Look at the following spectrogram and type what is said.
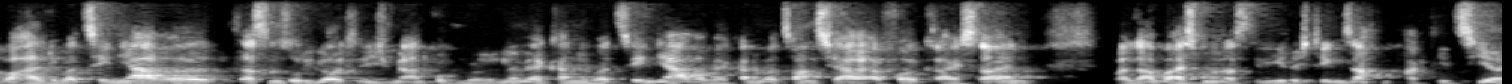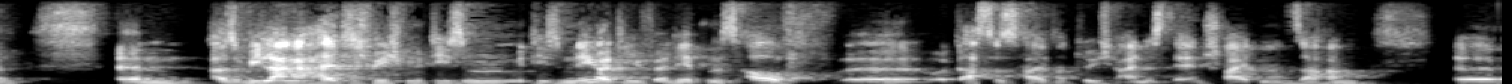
aber halt über zehn Jahre, das sind so die Leute, die ich mir angucken würde. Ne? Wer kann über zehn Jahre, wer kann über 20 Jahre erfolgreich sein, weil da weiß man, dass die die richtigen Sachen praktizieren. Ähm, also wie lange halte ich mich mit diesem, mit diesem Negativerlebnis auf? Äh, das ist halt natürlich eines der entscheidenden Sachen, äh,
